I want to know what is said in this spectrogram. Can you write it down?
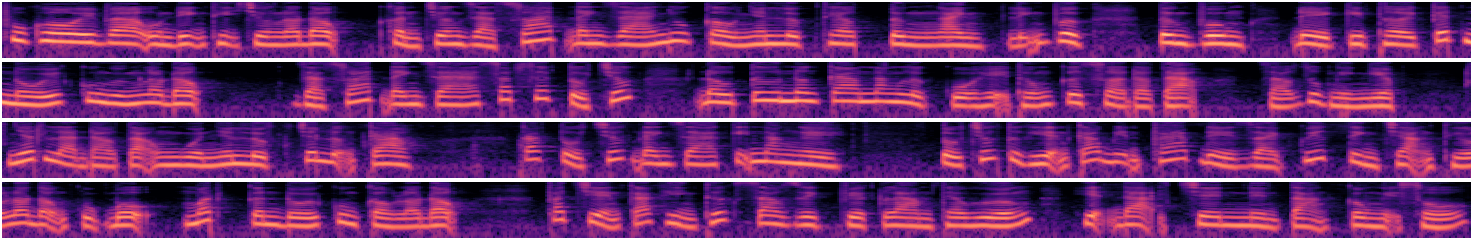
phục hồi và ổn định thị trường lao động, khẩn trương giả soát, đánh giá nhu cầu nhân lực theo từng ngành, lĩnh vực, từng vùng để kịp thời kết nối cung ứng lao động, giả soát, đánh giá, sắp xếp tổ chức, đầu tư nâng cao năng lực của hệ thống cơ sở đào tạo, giáo dục nghề nghiệp, nhất là đào tạo nguồn nhân lực chất lượng cao, các tổ chức đánh giá kỹ năng nghề, tổ chức thực hiện các biện pháp để giải quyết tình trạng thiếu lao động cục bộ, mất cân đối cung cầu lao động, phát triển các hình thức giao dịch việc làm theo hướng hiện đại trên nền tảng công nghệ số.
